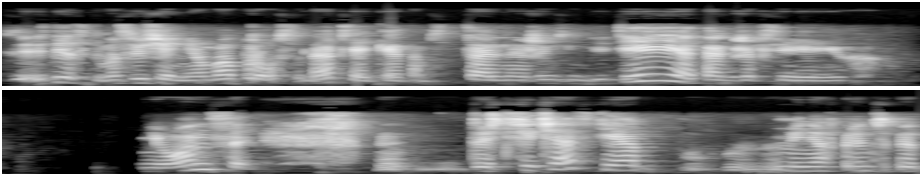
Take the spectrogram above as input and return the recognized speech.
с детским освещением вопроса, да, всякие там социальная жизнь детей, а также все их нюансы. То есть сейчас я, меня, в принципе,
